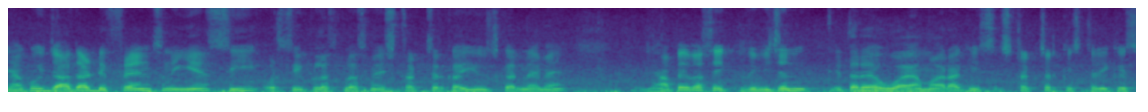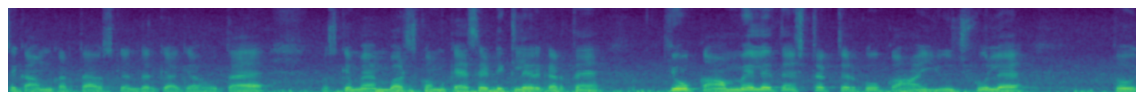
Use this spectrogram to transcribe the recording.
यहाँ कोई ज़्यादा डिफरेंस नहीं है सी और सी प्लस प्लस में स्ट्रक्चर का यूज़ करने में। यहाँ पे बस एक रिवीजन की तरह हुआ है हमारा कि स्ट्रक्चर किस तरीके से काम करता है, उसके अंदर क्या क्या होता है, उसके मेंबर्स को हम कैसे डिक्लेयर करते हैं, क्यों काम में लेते हैं स्ट्रक्चर को, कहाँ यूजफुल है तो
